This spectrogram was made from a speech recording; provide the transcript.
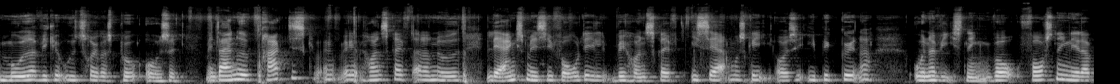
måder, vi kan udtrykke os på også. Men der er noget praktisk ved håndskrift, og der er noget læringsmæssig fordel ved håndskrift, især måske også i begynderundervisningen, hvor forskningen netop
